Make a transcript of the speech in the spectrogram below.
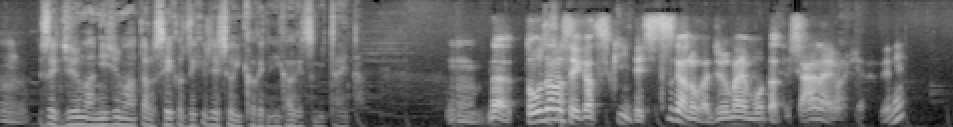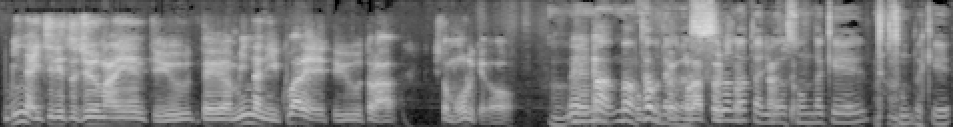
うん、要するに10万、20万あったら生活できるでしょ、1か月、2か月みたいな。うん、だから当座の生活資金って質がのが10万円持ったってしゃあないわけなんでね。みんな一律10万円って言うて、みんなに配れって言うとら人もおるけど、ね、まあまあ、多分だから、そのあたりはそんだけ、そんだけ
